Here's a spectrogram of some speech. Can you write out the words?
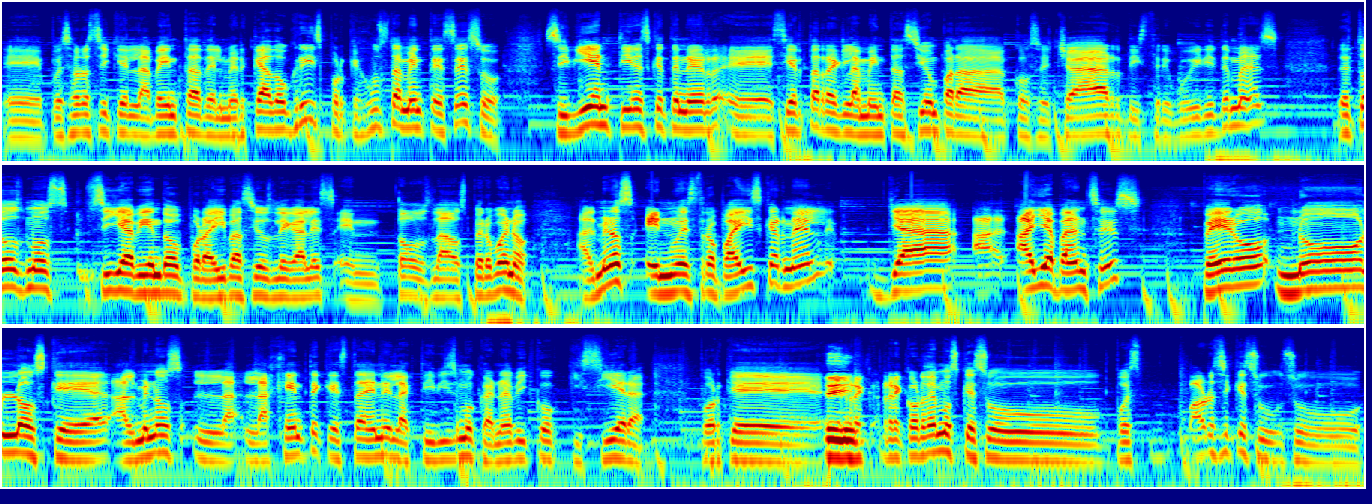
eh, pues ahora sí que la venta del mercado gris, porque justamente es eso. Si bien tienes que tener eh, cierta reglamentación para cosechar, distribuir y demás, de todos modos, sigue habiendo por ahí vacíos legales en todos lados. Pero bueno, al menos en nuestro país, carnal, ya hay avances pero no los que al menos la, gente que está en el activismo canábico quisiera, porque recordemos que su, pues ahora sí que su,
